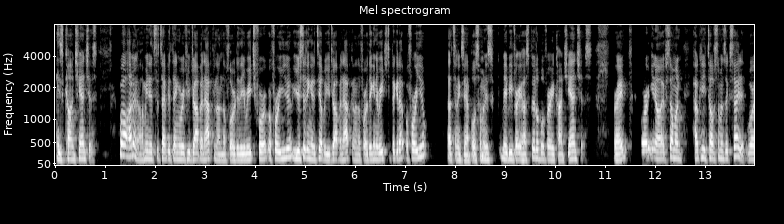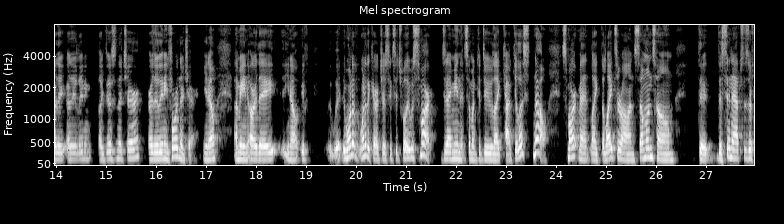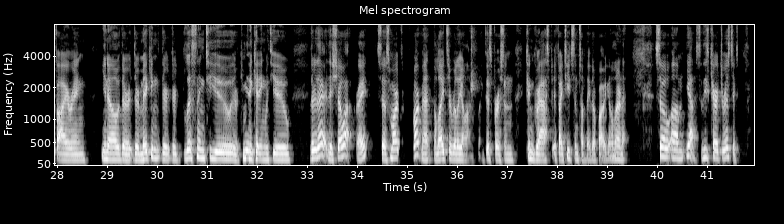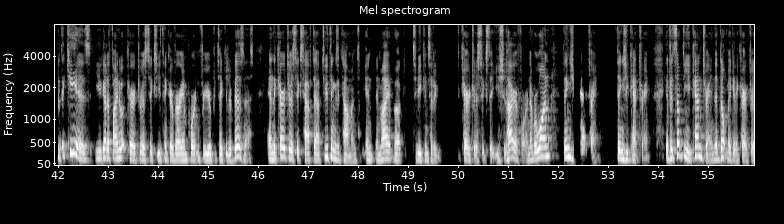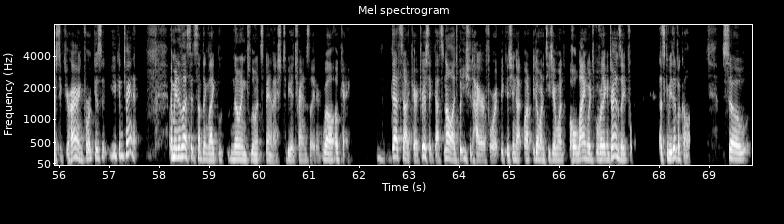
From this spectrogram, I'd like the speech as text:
is conscientious? Well, I don't know. I mean, it's the type of thing where if you drop a napkin on the floor, do they reach for it before you? You're sitting at a table, you drop a napkin on the floor, are they going to reach to pick it up before you? That's an example of someone who's maybe very hospitable, very conscientious, right? Or you know, if someone, how can you tell if someone's excited? Well, are they are they leaning like this in their chair? Or are they leaning forward in their chair? You know, I mean, are they? You know, if one of one of the characteristics at Chipotle was smart. Did I mean that someone could do like calculus? No, smart meant like the lights are on, someone's home, the the synapses are firing. You know, they're they're making they're they're listening to you, they're communicating with you. They're there. They show up, right? So smart smart meant the lights are really on. Like this person can grasp. If I teach them something, they're probably going to learn it. So um, yeah, so these characteristics. But the key is you got to find what characteristics you think are very important for your particular business, and the characteristics have to have two things in common. To, in, in my book, to be considered characteristics that you should hire for. Number one, things you can't train. Things you can't train. If it's something you can train, then don't make it a characteristic you're hiring for because you can train it. I mean, unless it's something like knowing fluent Spanish to be a translator. Well, okay, that's not a characteristic that's knowledge but you should hire for it because you're not you don't want to teach everyone the whole language before they can translate for it. That's going to be difficult. So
